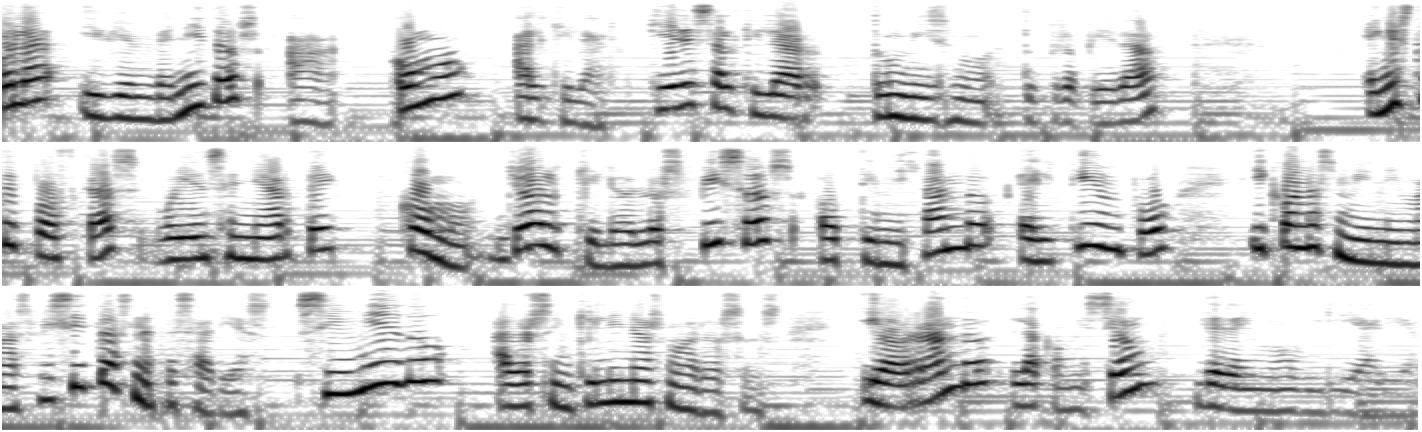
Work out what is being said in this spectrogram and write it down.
Hola y bienvenidos a Cómo alquilar. ¿Quieres alquilar tú mismo tu propiedad? En este podcast voy a enseñarte cómo yo alquilo los pisos optimizando el tiempo y con las mínimas visitas necesarias, sin miedo a los inquilinos morosos y ahorrando la comisión de la inmobiliaria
